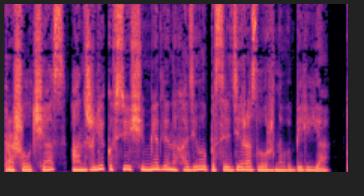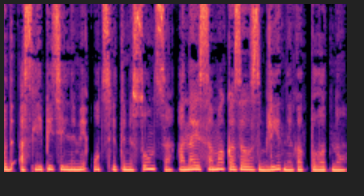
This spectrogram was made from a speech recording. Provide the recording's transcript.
Прошел час, а Анжелика все еще медленно ходила посреди разложенного белья. Под ослепительными отсветами солнца она и сама казалась бледной, как полотно.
